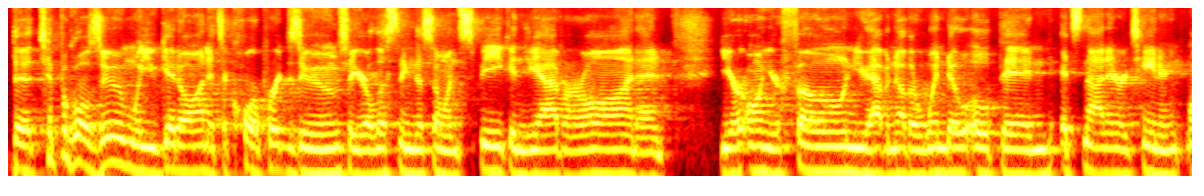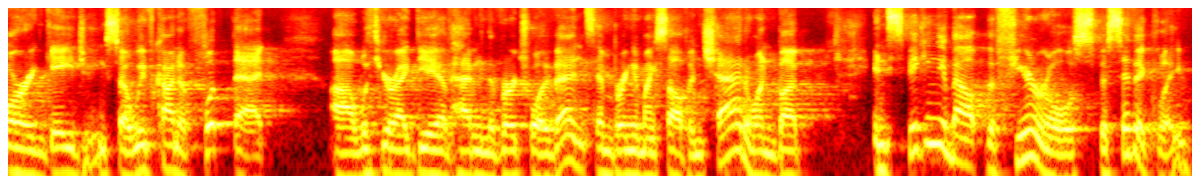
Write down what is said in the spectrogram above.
the typical Zoom when you get on, it's a corporate Zoom. So you're listening to someone speak and you have her on and you're on your phone, you have another window open. It's not entertaining or engaging. So we've kind of flipped that uh, with your idea of having the virtual events and bringing myself and Chad on. But in speaking about the funerals specifically,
